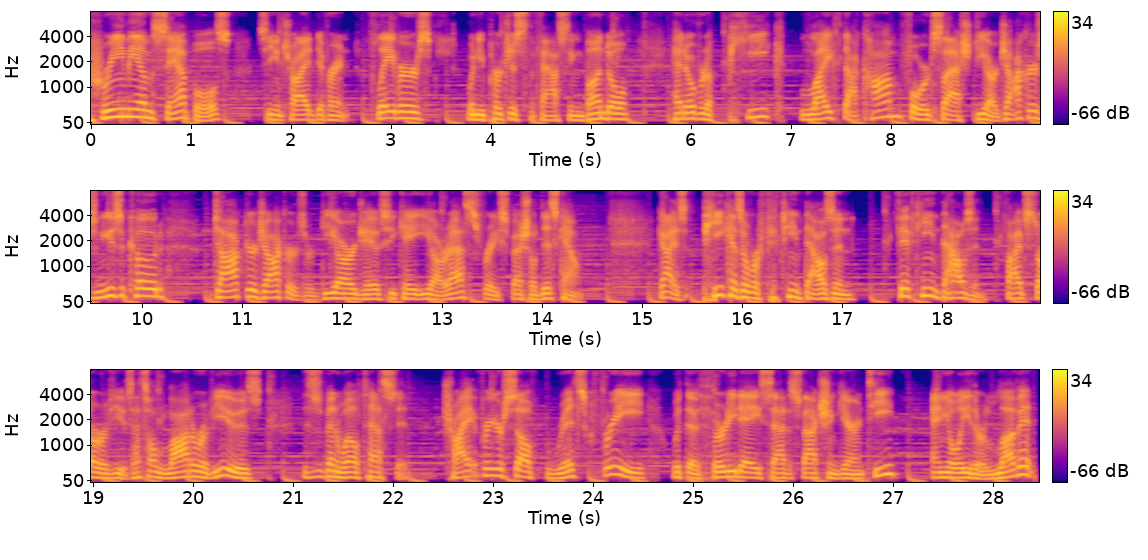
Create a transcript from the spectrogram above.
premium samples. So you can try different flavors when you purchase the fasting bundle. Head over to piquelife.com forward slash drjockers and use the code Dr. Jockers or D R J O C K E R S for a special discount. Guys, Pique has over 15,000 15,000 five star reviews. That's a lot of reviews. This has been well tested. Try it for yourself risk free with their 30 day satisfaction guarantee, and you'll either love it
